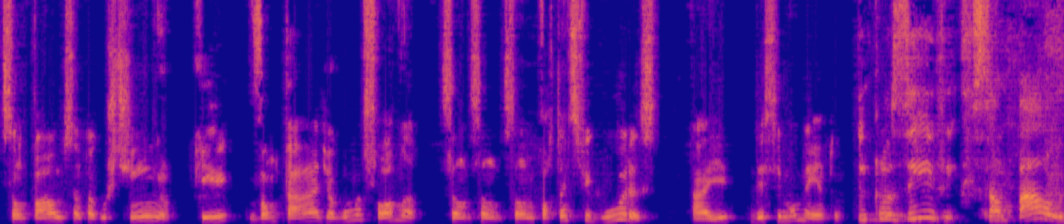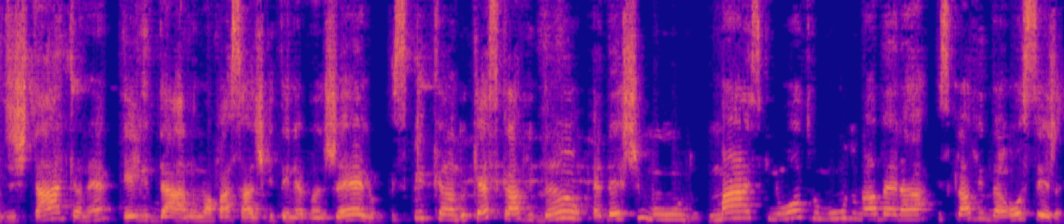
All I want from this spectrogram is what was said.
São Paulo e Santo Agostinho, que vão estar de alguma forma são, são, são importantes figuras aí desse momento. Inclusive, São Paulo destaca, né? Ele dá numa passagem que tem no Evangelho, explicando que a escravidão é deste mundo, mas que no outro mundo não haverá escravidão, ou seja,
